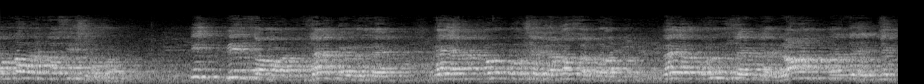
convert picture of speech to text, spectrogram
Allah rızası için olmak. Hiçbir zaman güzel görünmek veya onu konuşa şaka satmak veya onun üzerinde rant elde etmek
